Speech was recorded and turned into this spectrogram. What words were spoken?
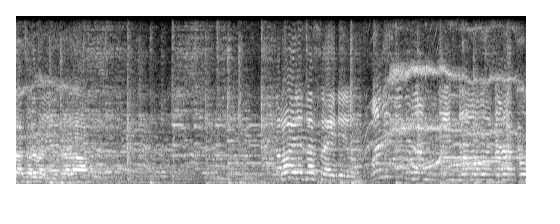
bakatale bali ddala abaweereza sayidi eno waliwo ebulamu bwenonzalako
